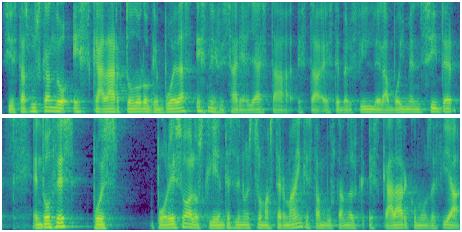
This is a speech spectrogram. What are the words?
si estás buscando escalar todo lo que puedas, es necesaria ya esta, esta, este perfil del appointment sitter. Entonces, pues por eso a los clientes de nuestro mastermind que están buscando escalar, como os decía,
